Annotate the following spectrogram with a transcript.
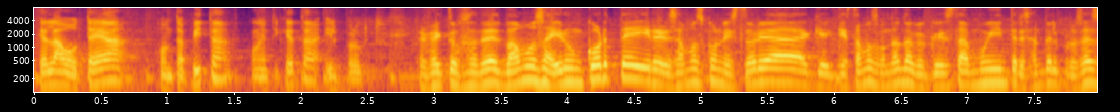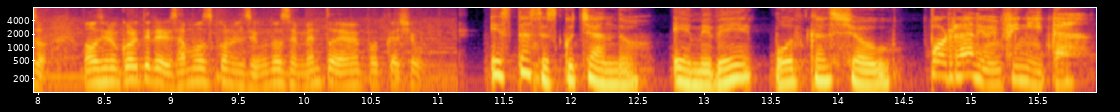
que es la botella con tapita, con etiqueta y el producto. Perfecto, José Andrés. Vamos a ir un corte y regresamos con la historia que, que estamos contando. Creo que está muy interesante el proceso. Vamos a ir un corte y regresamos con el segundo segmento de M Podcast Show. Estás escuchando MB Podcast Show por Radio Infinita.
